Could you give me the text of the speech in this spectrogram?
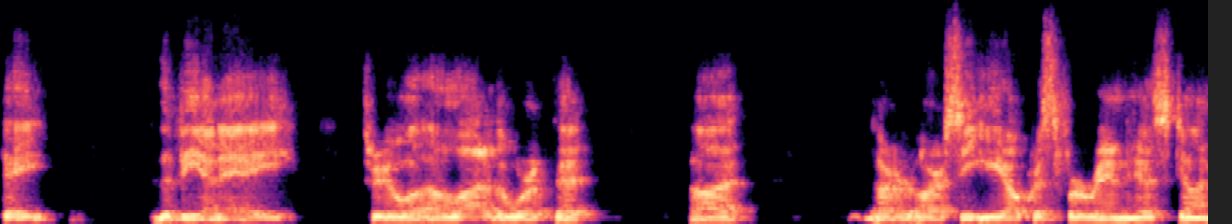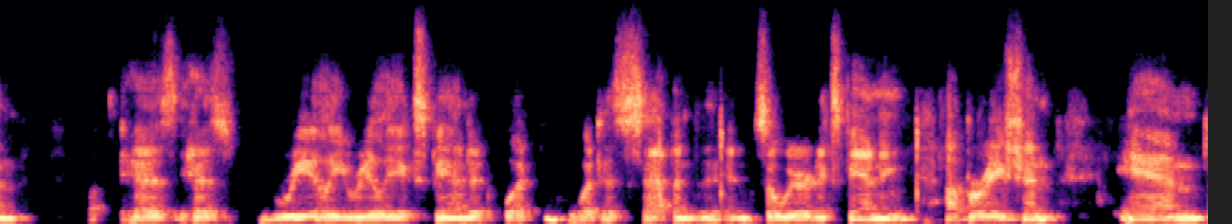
they, the VNA, through a lot of the work that uh, our, our CEO Christopher Rinn, has done, has has really really expanded what what has happened. And so we're an expanding operation and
